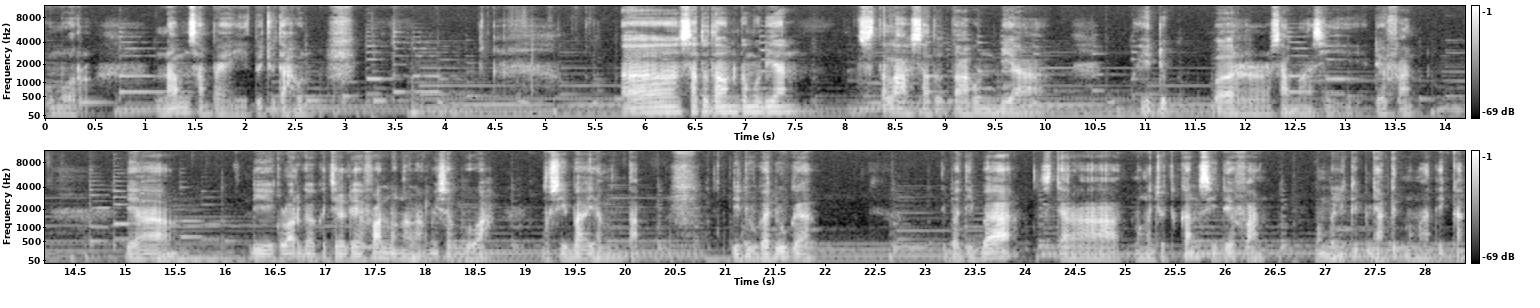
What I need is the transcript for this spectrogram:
umur 6 sampai 7 tahun. Uh, satu tahun kemudian setelah satu tahun dia hidup bersama si Devan dia di keluarga kecil Devan mengalami sebuah musibah yang tak diduga-duga tiba-tiba secara mengejutkan si Devan memiliki penyakit mematikan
